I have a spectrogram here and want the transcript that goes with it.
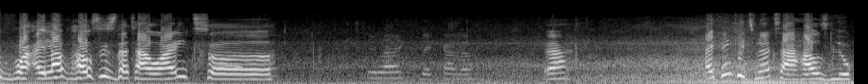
whi- I love houses that are white, so You like the color? yeah. I think it makes our house look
